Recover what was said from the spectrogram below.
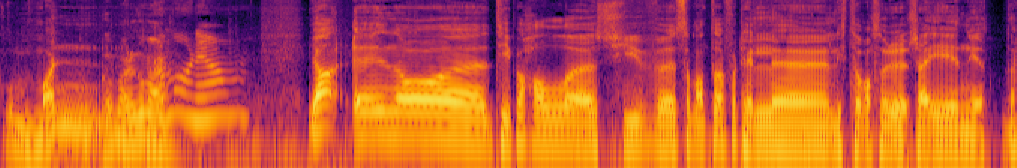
God morgen. God morgen, god God morgen. morgen, ja. Ja, eh, nå eh, ti på halv eh, syv. Samantha, fortell litt om hva som rører seg i nyhetene.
